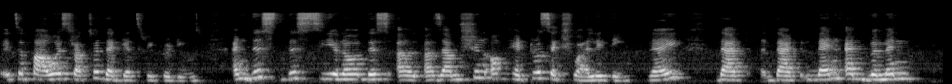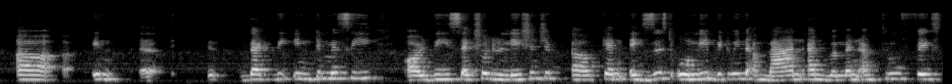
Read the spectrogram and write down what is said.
it's a power structure that gets reproduced. And this this you know this uh, assumption of heterosexuality right? That that men and women uh, in uh, that the intimacy or the sexual relationship uh, can exist only between a man and women and through fixed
